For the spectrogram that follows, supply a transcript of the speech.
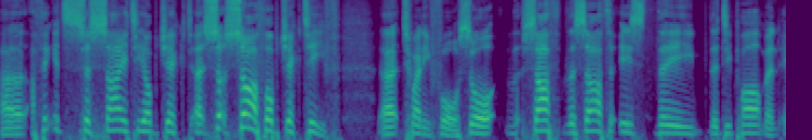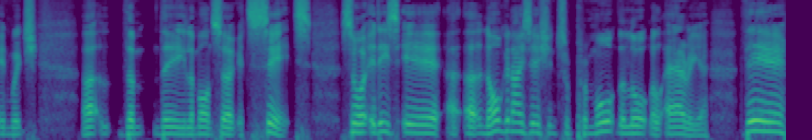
Uh, I think it's Society Object, uh, Sarthe Objectif uh, 24. So Sarthe, the Sarthe is the the department in which uh, the the Le Mans circuit sits. So it is a, a, an organisation to promote the local area. They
